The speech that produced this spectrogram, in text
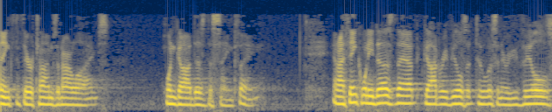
think that there are times in our lives when God does the same thing. And I think when He does that, God reveals it to us and He reveals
